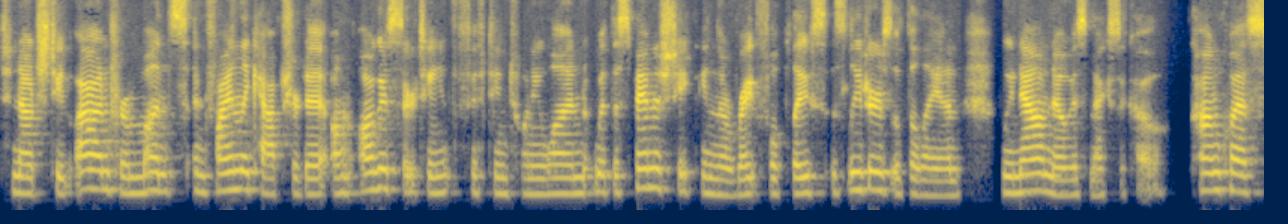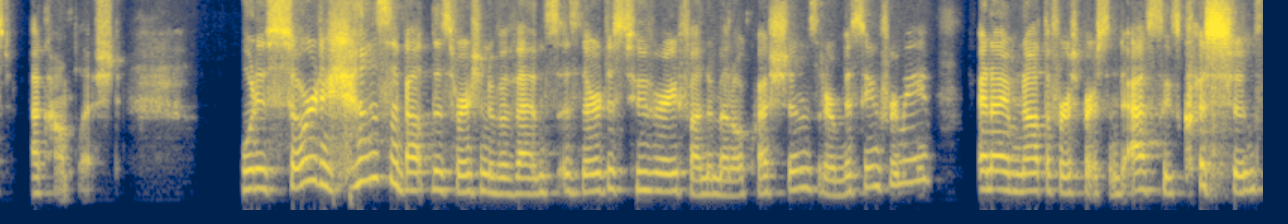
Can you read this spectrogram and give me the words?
Tenochtitlan for months and finally captured it on August 13th, 1521, with the Spanish taking their rightful place as leaders of the land we now know as Mexico. Conquest accomplished. What is so ridiculous about this version of events is there are just two very fundamental questions that are missing for me and I am not the first person to ask these questions.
